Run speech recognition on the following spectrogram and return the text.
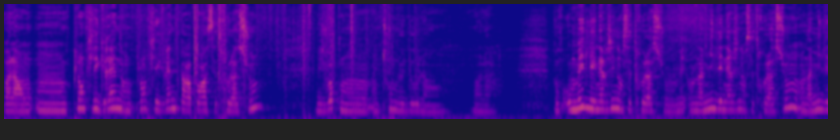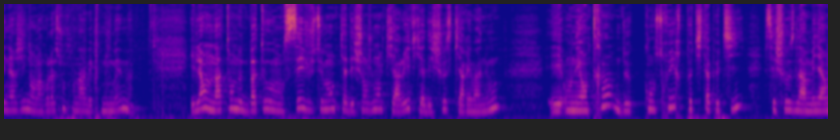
Voilà, on, plante les graines, on plante les graines par rapport à cette relation. Mais je vois qu'on tourne le dos là. Hein. Voilà. Donc on met de l'énergie dans cette relation. Mais on a mis de l'énergie dans cette relation, on a mis de l'énergie dans la relation qu'on a avec nous-mêmes. Et là, on attend notre bateau, on sait justement qu'il y a des changements qui arrivent, qu'il y a des choses qui arrivent à nous. Et on est en train de construire petit à petit ces choses-là. Mais il y a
